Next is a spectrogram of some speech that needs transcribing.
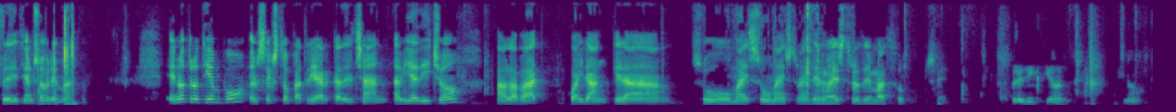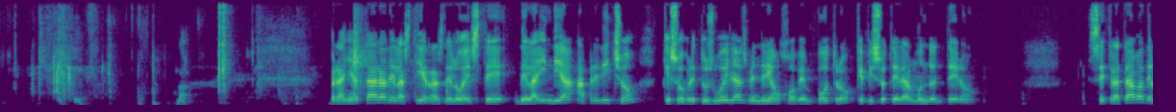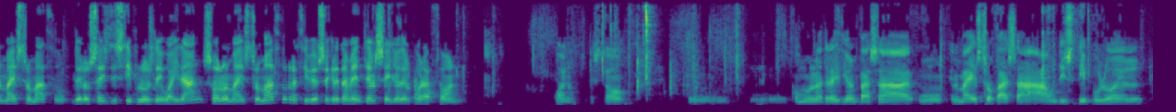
Predicción sobre Mazo. En otro tiempo, el sexto patriarca del Chan había dicho al abad Huairán, que era su, maestro, su maestro ¿eh? El maestro de Mazo, sí. Predicción. No. Aquí. Va. Brañatara de las tierras del oeste de la India ha predicho que sobre tus huellas vendría un joven potro que pisoteará el mundo entero. Se trataba del maestro Mazu. De los seis discípulos de Huairán, solo el maestro Mazu recibió secretamente el sello del corazón. Bueno, esto, mm, como en la tradición pasa, mm, el maestro pasa a un discípulo el,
